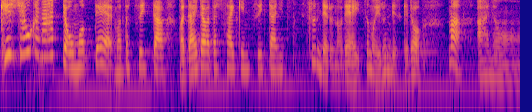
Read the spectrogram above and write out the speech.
消しちゃおうかなって思ってまたツイッター、まあ、大体私最近ツイッターに住んでるのでいつもいるんですけどまああの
